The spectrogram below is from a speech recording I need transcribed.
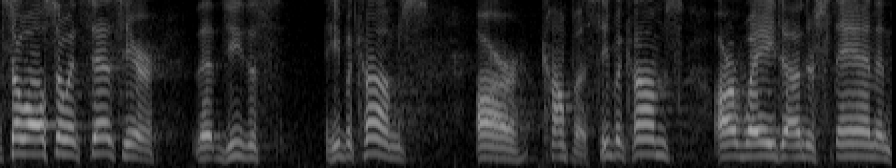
So, also, it says here that Jesus, He becomes our compass, He becomes our way to understand and,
